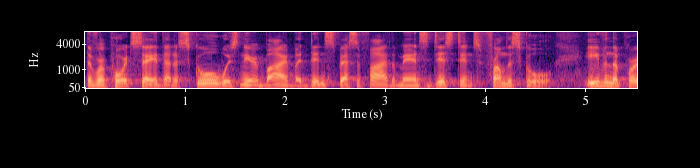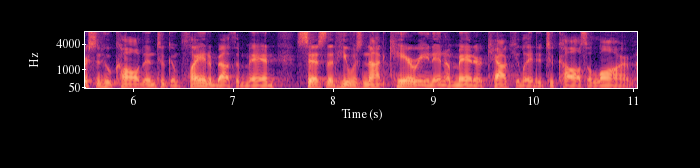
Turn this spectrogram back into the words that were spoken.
The reports say that a school was nearby but didn't specify the man's distance from the school. Even the person who called in to complain about the man says that he was not carrying in a manner calculated to cause alarm.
